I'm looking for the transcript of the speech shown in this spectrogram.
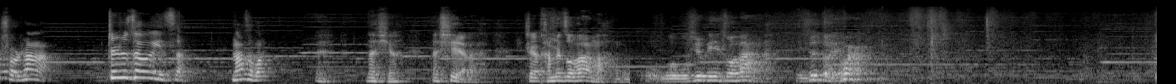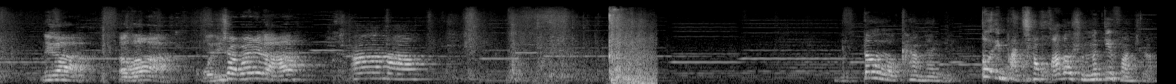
手上了，这是最后一次，拿走吧。哎，那行，那谢谢了。这还没做饭吧？我我我去给你做饭，你就等一会儿。那个老婆，我去上班去了啊。啊好。我倒要看看你到底把钱花到什么地方去了。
